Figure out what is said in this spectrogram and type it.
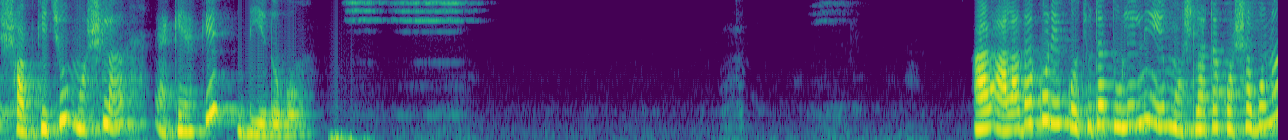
সব কিছু মশলা একে একে দিয়ে দেবো। আর আলাদা করে কচুটা তুলে নিয়ে মশলাটা কষাবো না,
